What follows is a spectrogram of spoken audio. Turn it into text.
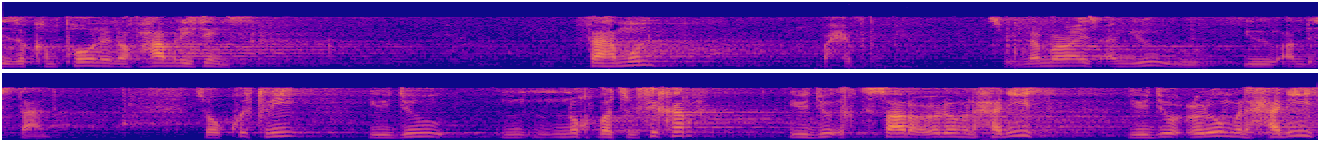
is a component of how many things? Fahmun wa So you memorize and you, you understand. So quickly, you do Nukhbat al-Fikr, you do Ikhtisar Ulum al-Hadith, you do Ulum al-Hadith,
